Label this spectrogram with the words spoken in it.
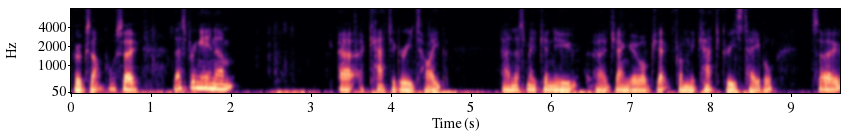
for example. So let's bring in um, a, a category type and let's make a new uh, Django object from the categories table. So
